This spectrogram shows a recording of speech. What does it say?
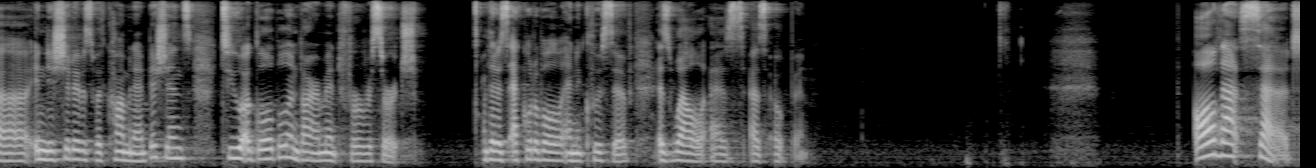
uh, initiatives with common ambitions, to a global environment for research that is equitable and inclusive as well as, as open. All that said,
